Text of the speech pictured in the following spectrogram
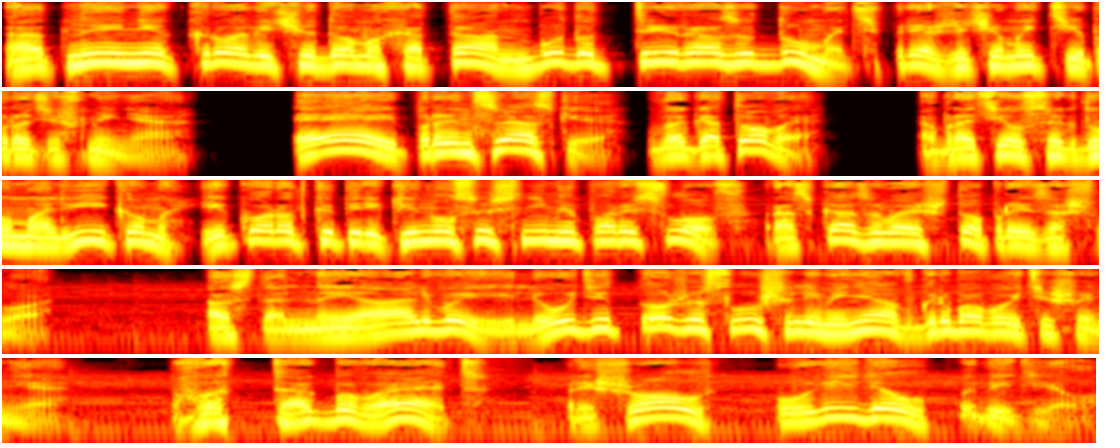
Отныне кровичи дома Хатан будут три раза думать, прежде чем идти против меня. «Эй, принцесски, вы готовы?» Обратился к двум альвийкам и коротко перекинулся с ними парой слов, рассказывая, что произошло. Остальные альвы и люди тоже слушали меня в гробовой тишине. Вот так бывает. Пришел, увидел, победил.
